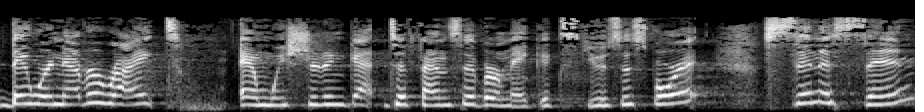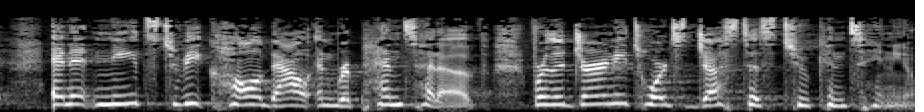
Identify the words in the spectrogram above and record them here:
they were never right and we shouldn't get defensive or make excuses for it. Sin is sin and it needs to be called out and repented of for the journey towards justice to continue.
